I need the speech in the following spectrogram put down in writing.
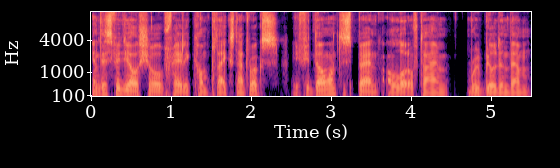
In this video, I'll show fairly complex networks. If you don't want to spend a lot of time rebuilding them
